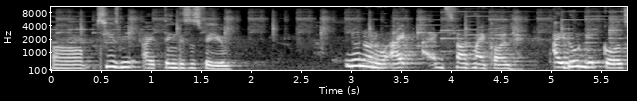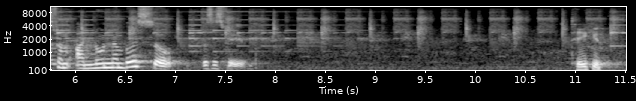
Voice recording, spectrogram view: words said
Uh, excuse me, I think this is for you. No, no, no. I, I it's not my call. I don't get calls from unknown numbers, so this is for you. Take it.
